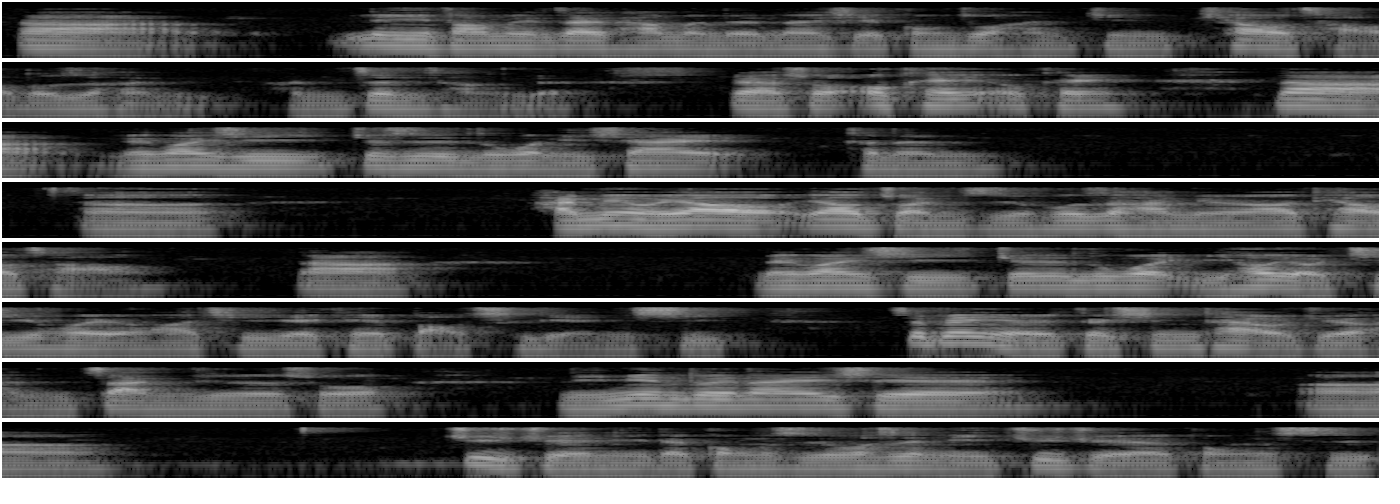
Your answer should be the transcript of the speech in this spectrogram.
那另一方面，在他们的那些工作环境跳槽都是很很正常的。对啊，说 OK OK，那没关系，就是如果你现在可能呃还没有要要转职，或是还没有要跳槽。那没关系，就是如果以后有机会的话，其实也可以保持联系。这边有一个心态，我觉得很赞，就是说你面对那一些呃拒绝你的公司，或是你拒绝的公司，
